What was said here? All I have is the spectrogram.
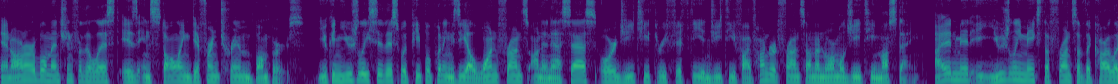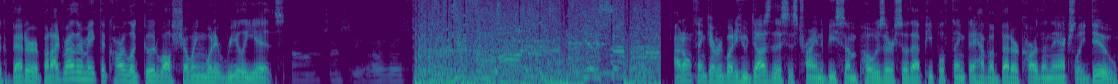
An honorable mention for the list is installing different trim bumpers. You can usually see this with people putting ZL1 fronts on an SS or GT350 and GT500 fronts on a normal GT Mustang. I admit it usually makes the fronts of the car look better, but I'd rather make the car look good while showing what it really is. I don't think everybody who does this is trying to be some poser so that people think they have a better car than they actually do,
